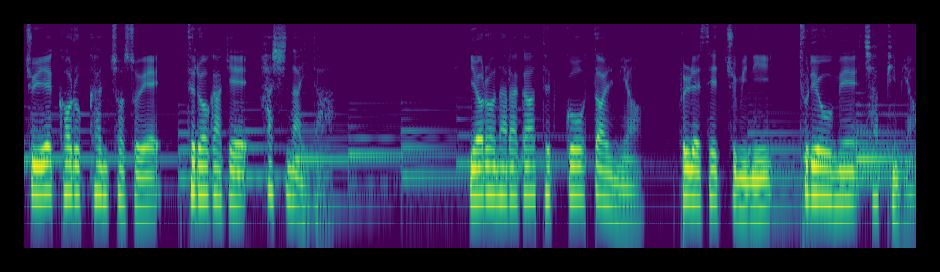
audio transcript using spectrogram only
주의 거룩한 처소에 들어가게 하시나이다. 여러 나라가 듣고 떨며 블레셋 주민이 두려움에 잡히며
